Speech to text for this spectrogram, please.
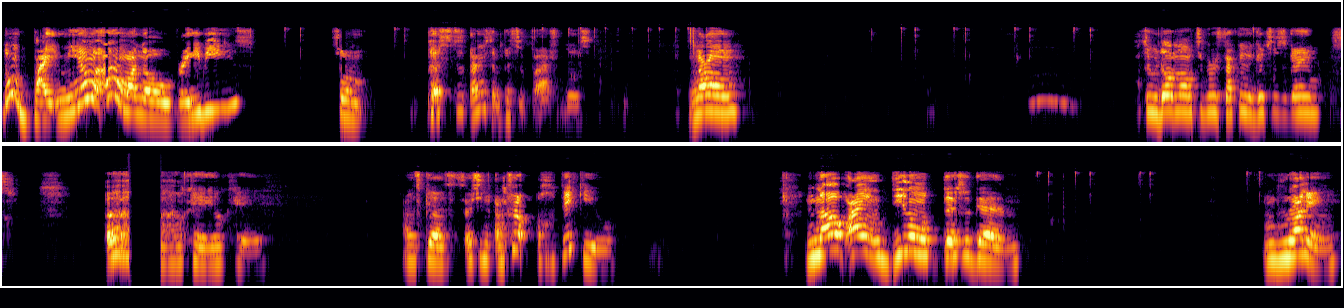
Don't bite me. I'm, I don't want no rabies. Some pesticide. I need some pesticide for this. No. So we don't know what to be effective against this game. Ugh, okay, okay. I was gonna. search. I'm trying. Oh, thank you. Nope, I ain't dealing with this again. I'm running.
